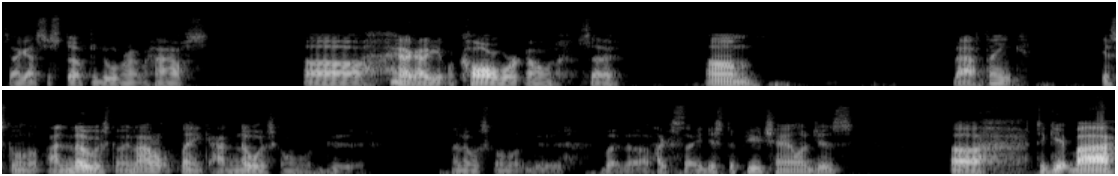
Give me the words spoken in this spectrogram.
So I got some stuff to do around the house. Uh, and I got to get my car worked on. So, um, but I think it's to, I know it's gonna and I don't think, I know it's to look good. I know it's to look good. But uh, like I say, just a few challenges uh, to get by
